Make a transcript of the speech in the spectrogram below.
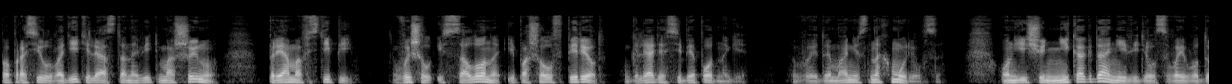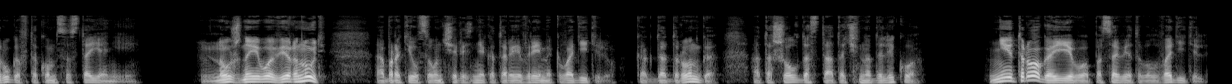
попросил водителя остановить машину прямо в степи. Вышел из салона и пошел вперед, глядя себе под ноги. Вейдеманис нахмурился. Он еще никогда не видел своего друга в таком состоянии. «Нужно его вернуть!» — обратился он через некоторое время к водителю, когда Дронго отошел достаточно далеко. «Не трогай его!» — посоветовал водитель.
